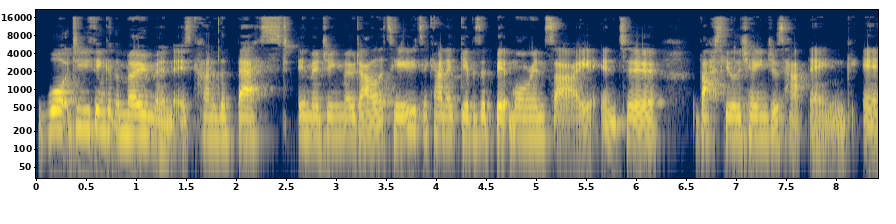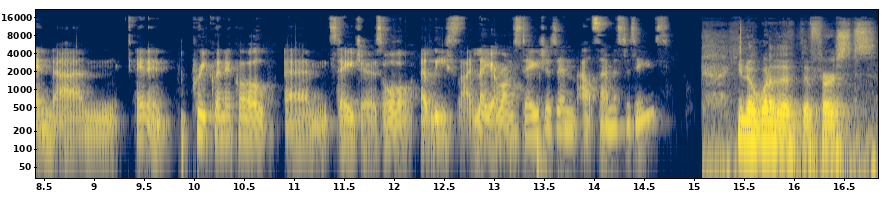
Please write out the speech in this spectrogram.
what do you think at the moment is kind of the best imaging modality to kind of give us a bit more insight into vascular changes happening in um, in preclinical um, stages or at least like later on stages in Alzheimer's disease? You know, one of the, the first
